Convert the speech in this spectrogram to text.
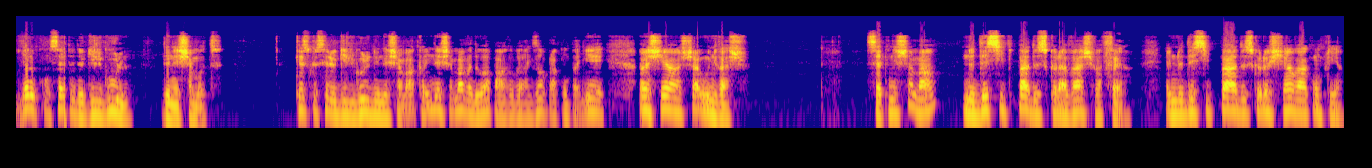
Il y a le concept de Gilgul des Neshamot. Qu'est-ce que c'est le Gilgul du Neshama? Quand une Neshama va devoir, par exemple, accompagner un chien, un chat ou une vache. Cette Neshama ne décide pas de ce que la vache va faire. Elle ne décide pas de ce que le chien va accomplir,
